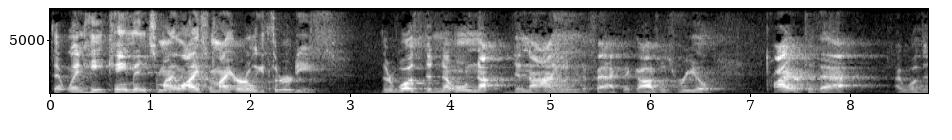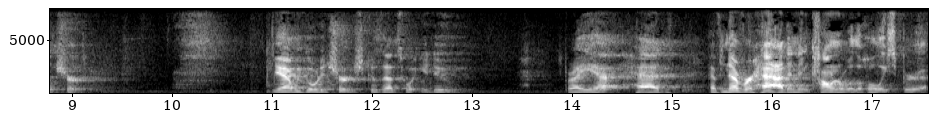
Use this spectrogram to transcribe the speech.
that when He came into my life in my early 30s, There was the no not denying the fact that God was real. Prior to that, I wasn't sure. Yeah, we go to church because that's what you do. But I yet had have never had an encounter with the Holy Spirit.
